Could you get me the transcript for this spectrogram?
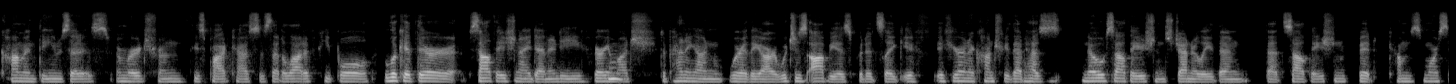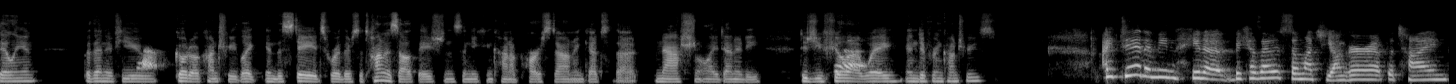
common themes that has emerged from these podcasts is that a lot of people look at their South Asian identity very mm-hmm. much depending on where they are, which is obvious, but it's like if if you're in a country that has no South Asians generally, then that South Asian bit comes more salient. But then if you yeah. go to a country like in the States where there's a ton of South Asians, then you can kind of parse down and get to that national identity. Did you feel yeah. that way in different countries? I did. I mean, you know, because I was so much younger at the time,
